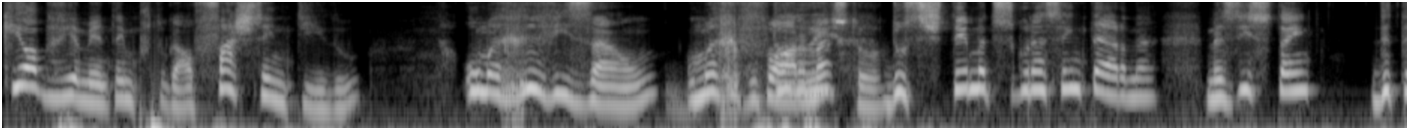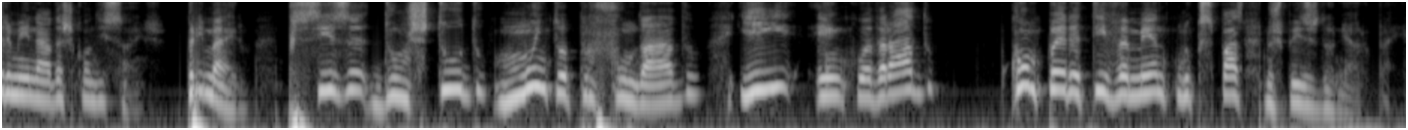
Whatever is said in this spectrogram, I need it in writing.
Que, obviamente, em Portugal faz sentido uma revisão, uma reforma do sistema de segurança interna. Mas isso tem determinadas condições. Primeiro, precisa de um estudo muito aprofundado e enquadrado comparativamente no que se passa nos países da União Europeia.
